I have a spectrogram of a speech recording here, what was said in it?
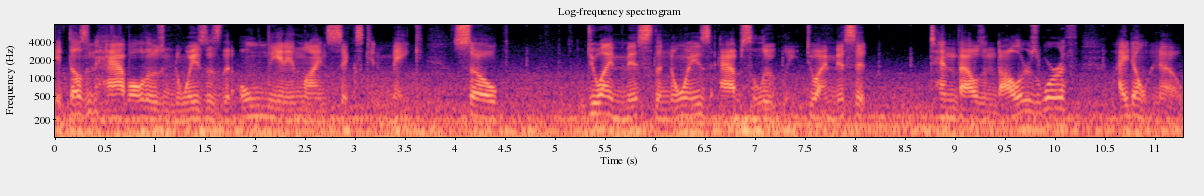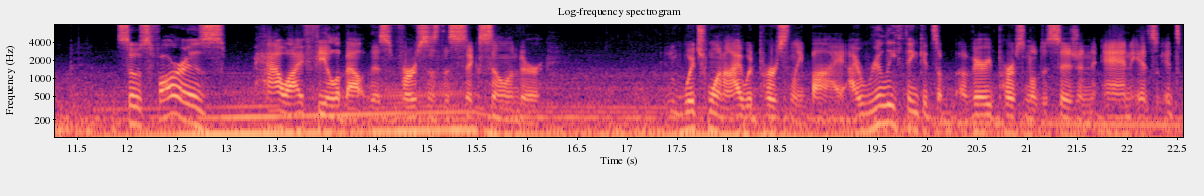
It doesn't have all those noises that only an inline six can make. So, do I miss the noise? Absolutely. Do I miss it $10,000 worth? I don't know. So, as far as how I feel about this versus the six cylinder, which one I would personally buy. I really think it's a, a, very personal decision, and it's it's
